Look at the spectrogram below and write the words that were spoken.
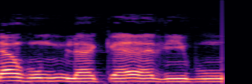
إنهم لكاذبون.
